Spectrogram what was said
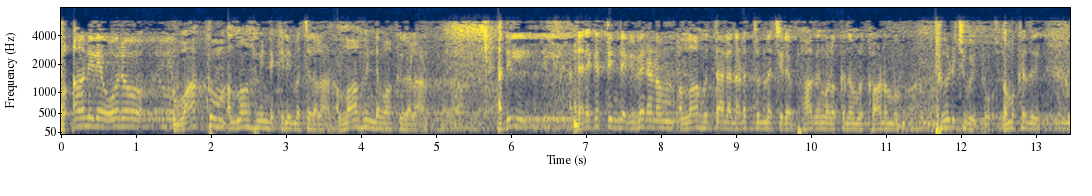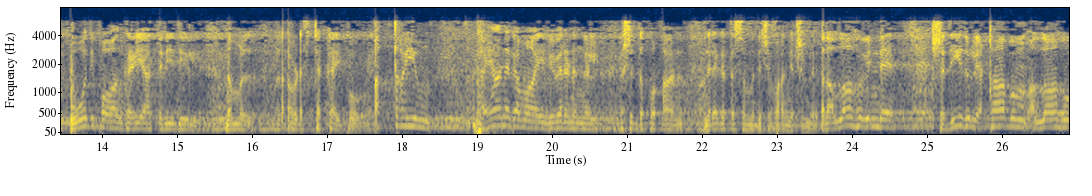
ഖുർആാനിലെ ഓരോ വാക്കും അള്ളാഹുവിന്റെ കിളിമത്തുകളാണ് അള്ളാഹുവിന്റെ വാക്കുകളാണ്. അതിൽ നരകത്തിന്റെ വിവരണം അള്ളാഹുത്താല നടത്തുന്ന ചില ഭാഗങ്ങളൊക്കെ നമ്മൾ കാണുമ്പോൾ പേടിച്ചു പോയി പോകും. നമുക്കത് ഓതിപ്പോവാൻ കഴിയാത്ത രീതിയിൽ നമ്മൾ അവിടെ സ്റ്റക്കായി പോകും. അത്രയും ഭയാനകമായ വിവരണങ്ങൾ വിശുദ്ധ ഖുർആൻ നരകത്തെ സംബന്ധിച്ച് പറഞ്ഞിട്ടുണ്ട്. അത് അള്ളാഹുവിന്റെ ഷദീദുൽ എഖാബും അള്ളാഹു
